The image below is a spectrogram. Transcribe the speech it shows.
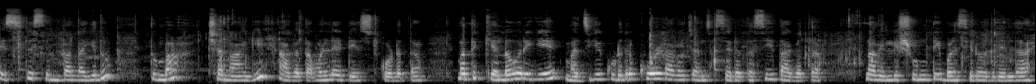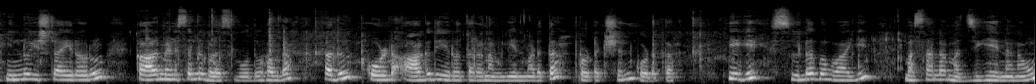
ಎಷ್ಟು ಸಿಂಪಲ್ ಆಗಿದ್ದು ತುಂಬ ಚೆನ್ನಾಗಿ ಆಗುತ್ತೆ. ಒಳ್ಳೆ ಟೇಸ್ಟ್ ಕೊಡುತ್ತೆ. ಮತ್ತು ಕೆಲವರಿಗೆ ಮಜ್ಜಿಗೆ ಕುಡಿದ್ರೆ ಕೋಲ್ಡ್ ಆಗೋ ಚಾನ್ಸಸ್ ಇರುತ್ತೆ. ಸೀತ ಆಗುತ್ತೆ. ನಾವಿಲ್ಲಿ ಶುಂಠಿ ಬಳಸಿರೋದ್ರಿಂದ ಇನ್ನೂ ಇಷ್ಟ ಇರೋರು ಕಾಳು ಮೆಣಸನ್ನು ಬಳಸ್ಬೋದು. ಹೌದಾ? ಅದು ಕೋಲ್ಡ್ ಆಗದೇ ಇರೋ ಥರ ನಮ್ಗೆ ಏನು ಮಾಡುತ್ತಾ? ಪ್ರೊಟೆಕ್ಷನ್ ಕೊಡುತ್ತೆ. ಹೀಗೆ ಸುಲಭವಾಗಿ ಮಸಾಲ ಮಜ್ಜಿಗೆಯನ್ನು ನಾವು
